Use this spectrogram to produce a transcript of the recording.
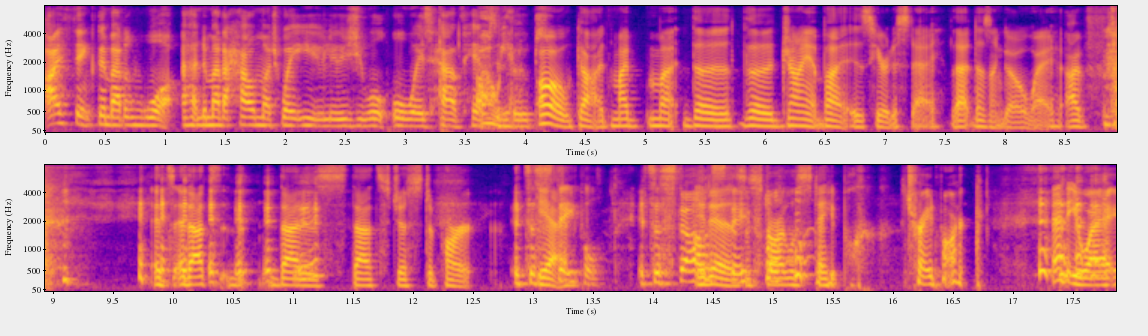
I think no matter what, uh, no matter how much weight you lose, you will always have hips Oh and yeah. boobs. Oh god, my my the the giant butt is here to stay. That doesn't go away. I've it's that's that is that's just a part. It's a yeah. staple. It's a star It is staple. a starless staple trademark. Anyway,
